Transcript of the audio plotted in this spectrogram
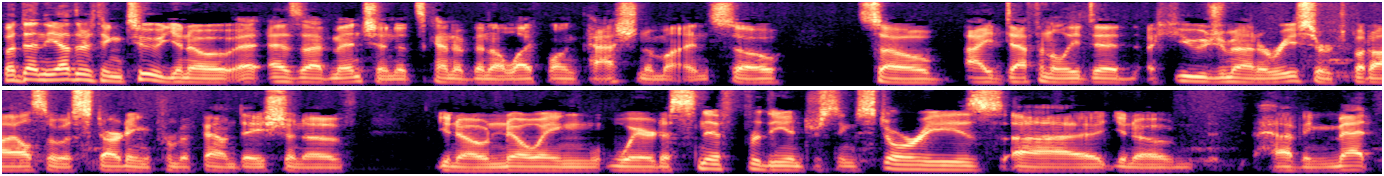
but then the other thing too, you know, as I've mentioned, it's kind of been a lifelong passion of mine. So, so I definitely did a huge amount of research, but I also was starting from a foundation of, you know, knowing where to sniff for the interesting stories, uh, you know, having met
